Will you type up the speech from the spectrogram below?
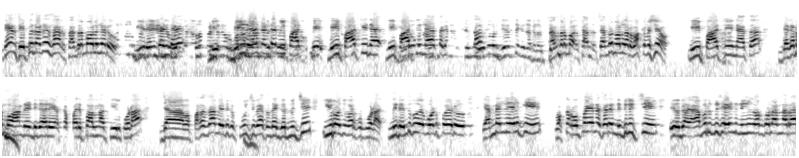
నేను చెప్పేది అదే సార్ చంద్రబాబు గారు. మీరేంటంటే మీరేంటంటే మీ పార్టీ మీ- పార్టీ మీ పార్టీ వచ్చేది. చంద్రబాబు చంద్ర- చంద్రబాబు గారు ఒక్క విషయం. మీ పార్టీ నేత జగన్మోహన్ రెడ్డి గారి యొక్క పరిపాలనా తీరు కూడా ప్రజా ప్రజావేదిక కూల్చివేత దగ్గర నుంచి ఈ రోజు వరకు కూడా. మీరు ఎందుకు ఓడిపోయారు? ఎమ్మెల్యేలకి ఒక్క రూపాయి అయినా సరే నిధులు ఇచ్చి అభివృద్ధి చేయండి నియోజకవర్గంలో అన్నారా?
